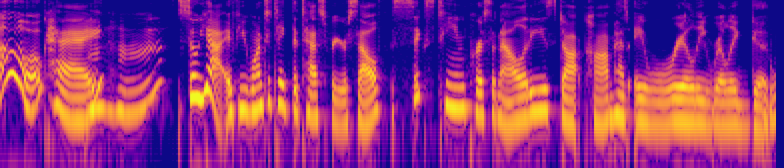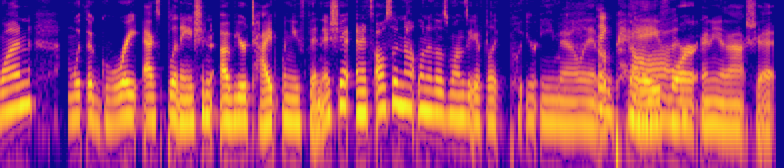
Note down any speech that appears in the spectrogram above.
Oh, okay. hmm So, yeah, if you want to take the test for yourself, 16personalities.com has a really, really good one with a great explanation of your type when you finish it. And it's also not one of those ones that you have to like put your email in Thank or pay God. for any of that shit.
